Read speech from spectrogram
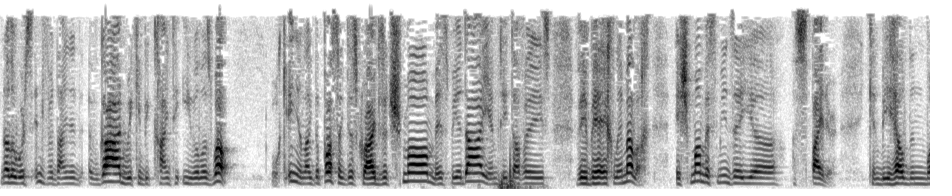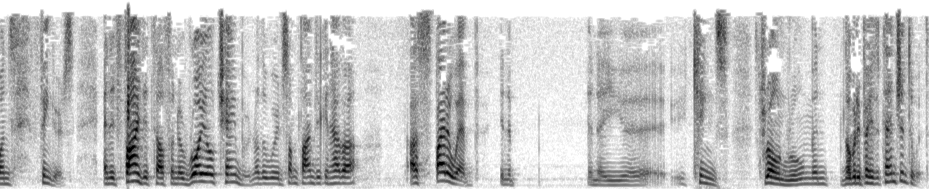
In other words, infinite of God, we can be kind to evil as well. Like the pasuk describes it, Shma mis biyadayim titafes lemelech. A means a, uh, a spider, can be held in one's fingers, and it finds itself in a royal chamber. In other words, sometimes you can have a, a spider web in a in a uh, king's throne room, and nobody pays attention to it.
